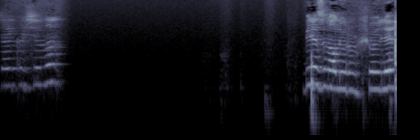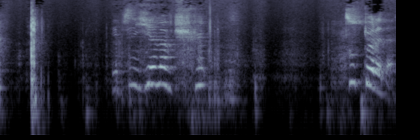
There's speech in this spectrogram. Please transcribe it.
çay kaşığının birazını alıyorum şöyle. Hepsini yiyemem çünkü tuz kör eder.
